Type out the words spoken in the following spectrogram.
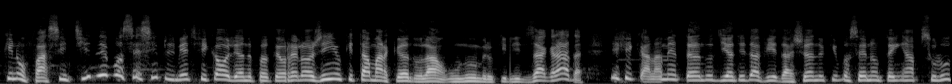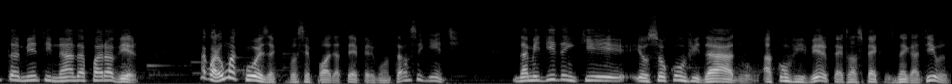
O que não faz sentido é você simplesmente ficar olhando para o teu reloginho que está marcando lá um número que lhe desagrada e ficar lamentando diante da vida, achando que você não tem absolutamente nada para ver. Agora, uma coisa que você pode até perguntar é o seguinte: na medida em que eu sou convidado a conviver com os aspectos negativos,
